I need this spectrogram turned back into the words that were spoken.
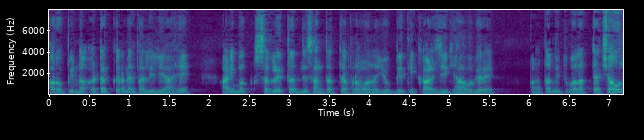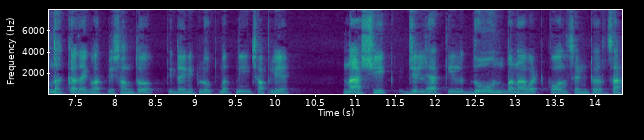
आरोपींना अटक करण्यात आलेली आहे. आणि मग सगळे तज्ज्ञ सांगतात त्याप्रमाणे योग्य ती काळजी घ्या वगैरे. पण आता मी तुम्हाला त्याच्याहून धक्कादायक बातमी सांगतो. ती दैनिक लोकमतनी छापली आहे. नाशिक जिल्ह्यातील दोन बनावट कॉल सेंटरचा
